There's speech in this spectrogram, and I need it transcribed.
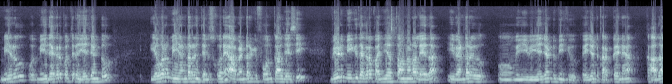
మీరు మీ దగ్గరకు వచ్చిన ఏజెంటు ఎవరు మీ అండర్ని తెలుసుకొని ఆ వెండర్కి ఫోన్ కాల్ చేసి వీడు మీకు దగ్గర పనిచేస్తా ఉన్నాడా లేదా ఈ వెండర్ ఈ ఏజెంట్ మీకు ఏజెంట్ కరెక్ట్ అయినా కాదా?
